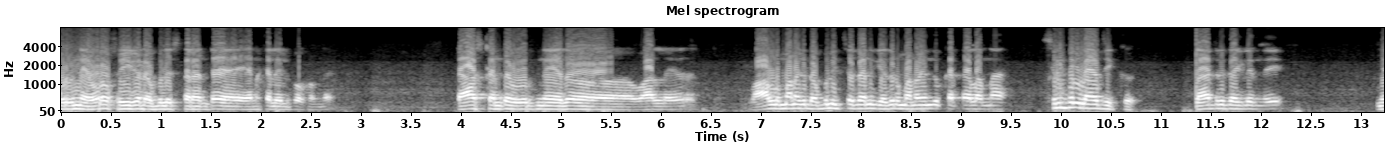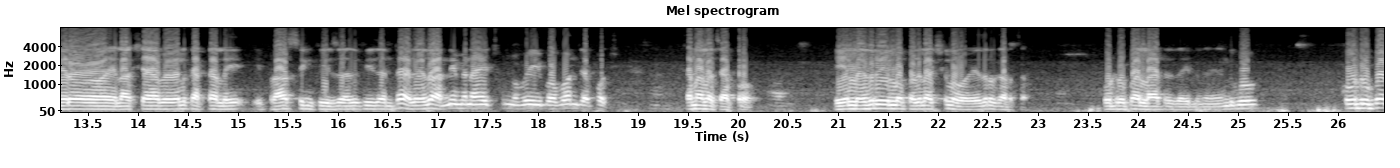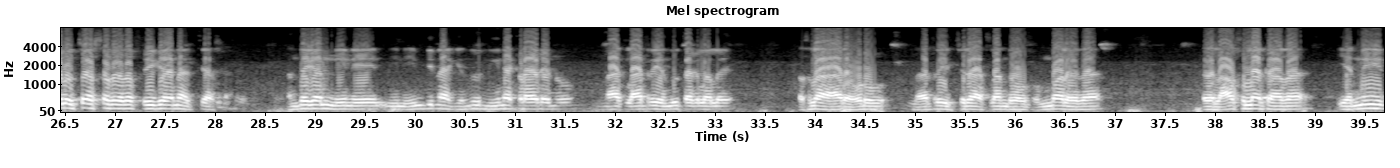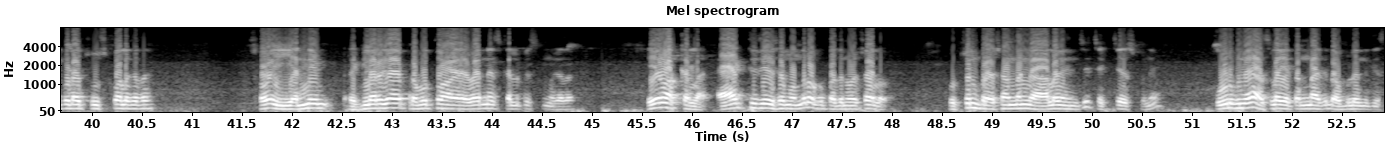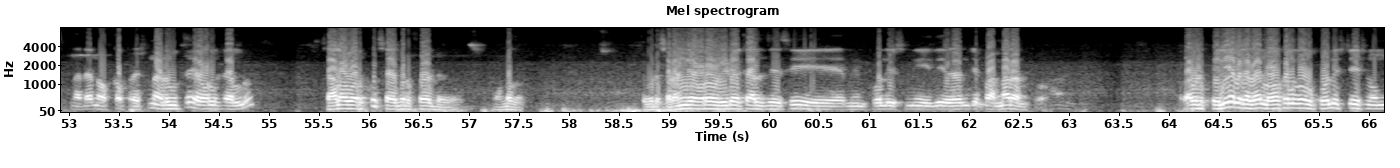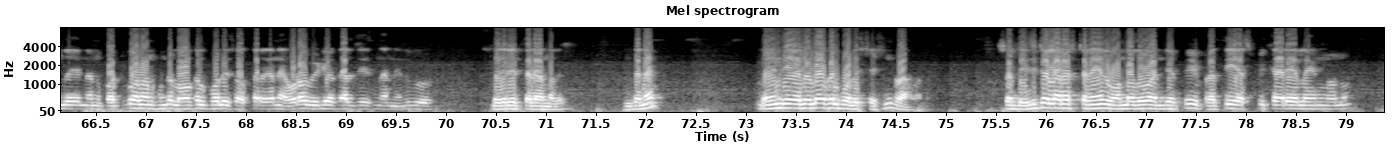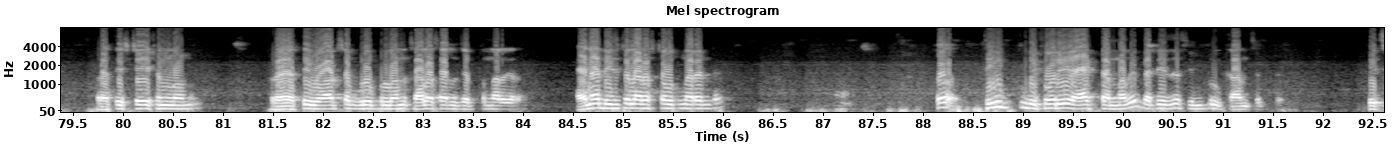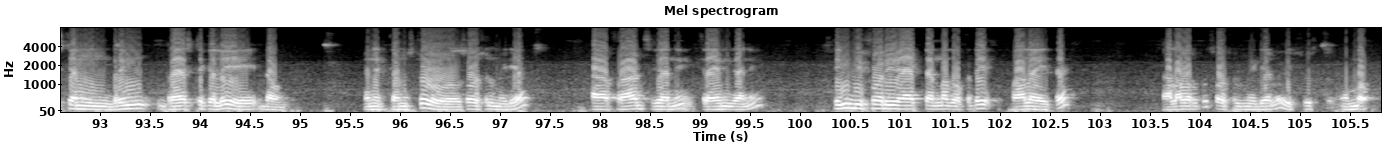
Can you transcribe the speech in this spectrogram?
ఊరిని ఎవరో ఫ్రీగా డబ్బులు ఇస్తారంటే వెనకాల వెళ్ళిపోకుండా. టాస్క్ అంటే ఊరిని ఏదో వాళ్ళ వాళ్ళు మనకు డబ్బులు ఇచ్చేదానికి ఎదురు మనం ఎందుకు కట్టాలన్న సింపుల్ లాజిక్. లాటరీ తగిలింది. మీరు లక్ష యాభై వేలు కట్టాలి. ఈ ప్రాసెసింగ్ ఫీజు అది ఫీజు అంటే అదేదో అన్ని మినాయించుకుని నువ్వు ఈ బాబు అని చెప్పొచ్చు. కానీ అలా చెప్పరు. వీళ్ళు ఎదురు వీళ్ళు పది లక్షలు ఎదురు కడతారు. కోటి రూపాయలు లాటరీ తగిలింది ఎందుకు? కోటి రూపాయలు వచ్చేస్తుంది కదా ఫ్రీగా అయినా అత్యాశ అంతేగాని నేనే నేను ఏంటి నాకు ఎందుకు నేను ఎక్కడ ఆడాను? నాకు లాటరీ ఎందుకు తగలాలి? అసలు ఆడెవడు లాటరీ ఇచ్చారా అట్లాంటి ఒకటి ఉందా లేదా? అది లాఫుల్లా కాదా? ఇవన్నీ కూడా చూసుకోవాలి కదా. సో ఇవన్నీ రెగ్యులర్గా ప్రభుత్వం అవేర్నెస్ కల్పిస్తుంది కదా. ఏం అక్కర్లా. యాక్ట్ చేసే ముందర ఒక పది నిమిషాలు కూర్చొని ప్రశాంతంగా ఆలోచించి చెక్ చేసుకుని ఊరుకునే అసలు ఇతను నాకు డబ్బులు ఎందుకు ఇస్తున్నాడు అని ఒక్క ప్రశ్న అడిగితే ఎవరికాళ్ళు చాలా వరకు సైబర్ ఫ్రాడ్ ఉండదు. ఇప్పుడు సడన్గా ఎవరో వీడియో కాల్ చేసి మేము పోలీసుని ఇది అని చెప్పి అన్నారనుకో వాళ్ళకి తెలియాలి కదా లోకల్గా ఒక పోలీస్ స్టేషన్ ఉంది నన్ను పట్టుకోవాలనుకుంటే లోకల్ పోలీస్ వస్తారు కానీ ఎవడో వీడియో కాల్ చేసి నన్ను ఎందుకు బెదిరిస్తాడు అన్నది. అంతేనా? ఏం చేయాలి? లోకల్ పోలీస్ స్టేషన్ రావాలి. సో డిజిటల్ అరెస్ట్ అనేది ఉండదు అని చెప్పి ప్రతి ఎస్పీ కార్యాలయంలోనూ ప్రతి స్టేషన్లోనూ ప్రతి వాట్సాప్ గ్రూపుల్లోనూ చాలాసార్లు చెప్తున్నారు కదా. అయినా digital arrest అవుతున్నారంటే? So think before you act అన్నది that is a simple concept which can bring drastically down when it comes to social media frauds కానీ క్రైమ్ కానీ థింక్ బిఫోర్ యూ యాక్ట్ అన్నది ఒకటి ఫాలో అయితే చాలా వరకు సోషల్ మీడియాలో issues ఉండవు.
